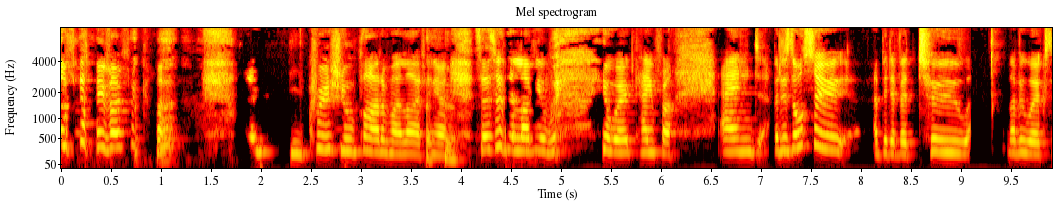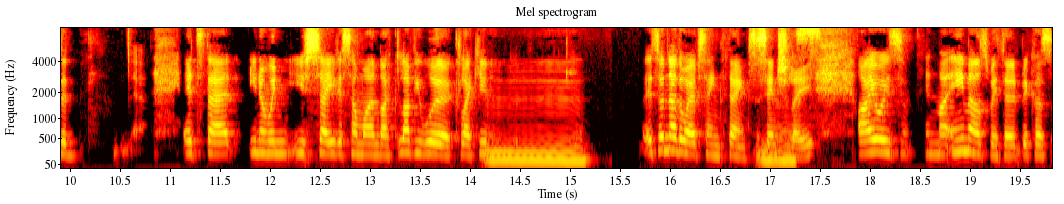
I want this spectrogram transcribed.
I believe I forgot a crucial part of my life. Anyway, so that's where the love your work, your work came from, and but it's also a bit of a two. Love your work's a. It's that you know when you say to someone like "love your work," like you. Mm it's another way of saying thanks essentially yes. i always in my emails with it because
